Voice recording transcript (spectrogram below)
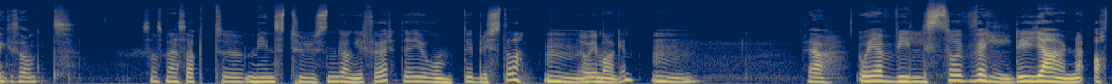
Ikke sant? Sånn som jeg har sagt uh, minst tusen ganger før. Det gjør vondt i brystet, da. Mm. Og i magen. Mm. Ja. Og jeg vil så veldig gjerne at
